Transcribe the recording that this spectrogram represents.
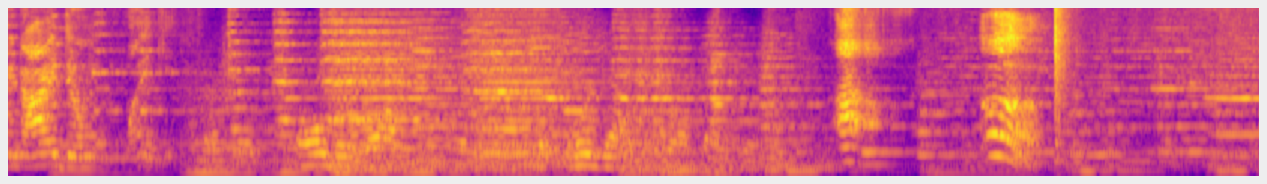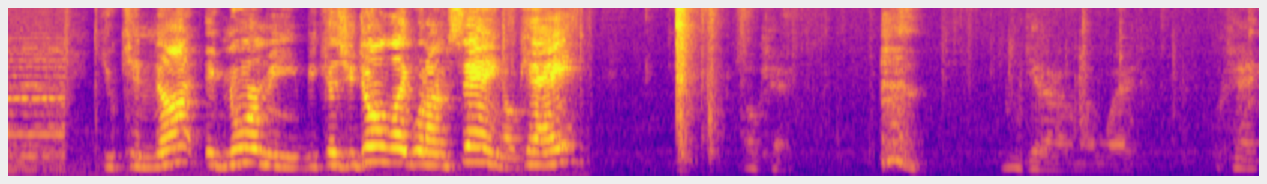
and I don't like it. all the rock, the orgasm rock out. Uh, ugh. You cannot ignore me because you don't like what I'm saying, okay? Okay. You Get out of my way. Okay?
